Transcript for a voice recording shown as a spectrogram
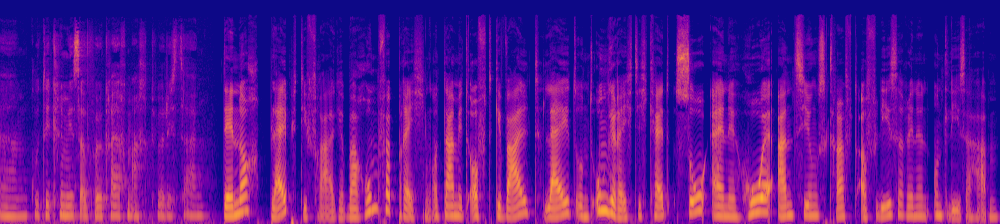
ähm, gute Krimis erfolgreich macht, würde ich sagen. Dennoch bleibt die Frage, warum Verbrechen und damit oft Gewalt, Leid und Ungerechtigkeit so eine hohe Anziehungskraft auf Leserinnen und Leser haben.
